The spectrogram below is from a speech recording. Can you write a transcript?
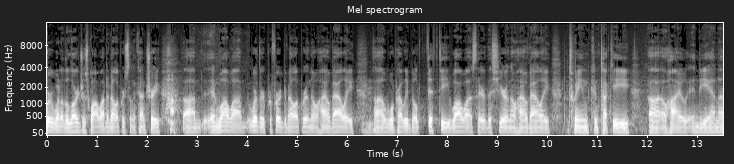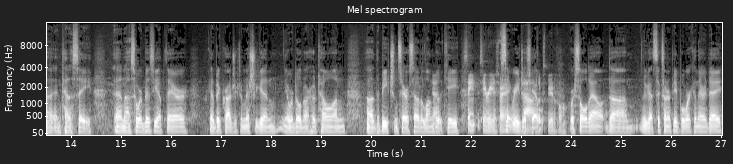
We're one of the largest Wawa developers in the country, um, and Wawa, we're their preferred developer in the Ohio Valley. Uh, we'll probably build 50 Wawas there this year in the Ohio Valley between Kentucky, uh, Ohio, Indiana, and Tennessee. And uh, so we're busy up there. We've got a big project in Michigan. You know, we're building our hotel on uh, the beach in Sarasota, Longboat Key. St. Regis, right? St. Regis, Wow, yeah. It looks beautiful. We're sold out. Um, we've got 600 people working there a day.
